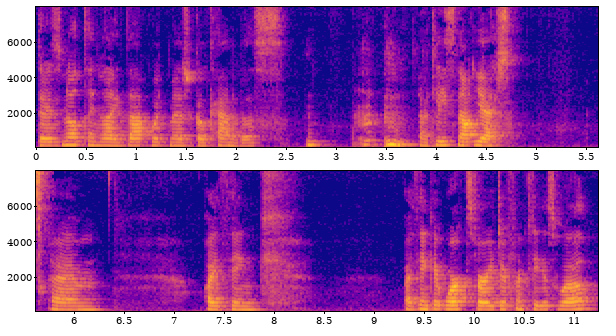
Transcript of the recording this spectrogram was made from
there's nothing like that with medical cannabis, at least not yet. Um, I think I think it works very differently as well.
